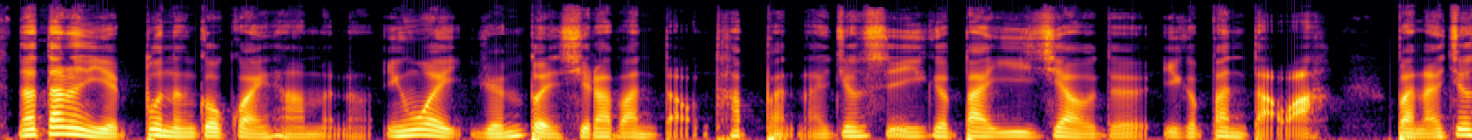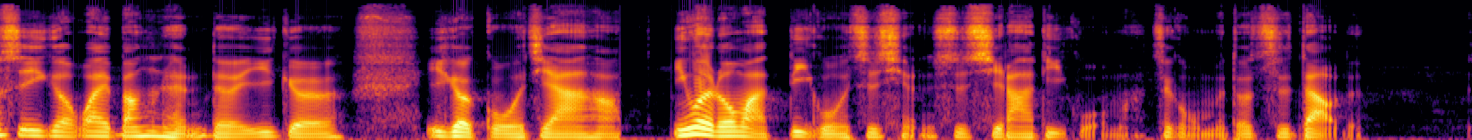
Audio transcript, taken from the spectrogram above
那当然也不能够怪他们了，因为原本希腊半岛它本来就是一个拜异教的一个半岛啊，本来就是一个外邦人的一个一个国家哈。因为罗马帝国之前是希腊帝国嘛，这个我们都知道的。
